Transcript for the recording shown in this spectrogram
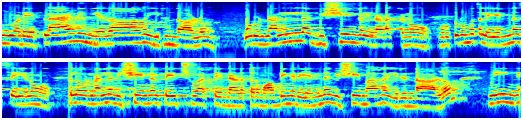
உங்களுடைய பிளானிங் எதாக இருந்தாலும் ஒரு நல்ல விஷயங்கள் நடக்கணும். ஒரு குடும்பத்துல என்ன செய்யணும்? இதுல ஒரு நல்ல விஷயங்கள் பேச்சுவார்த்தை நடத்தணும் அப்படிங்கிற என்ன விஷயமாக இருந்தாலும் நீங்க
